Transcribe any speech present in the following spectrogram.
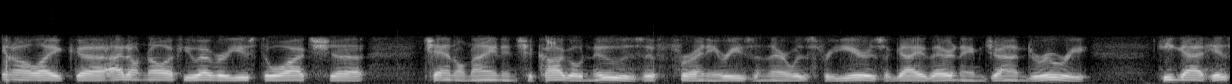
you know, like uh, I don't know if you ever used to watch. Uh, Channel 9 in Chicago News if for any reason there was for years a guy there named John Drury. He got his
